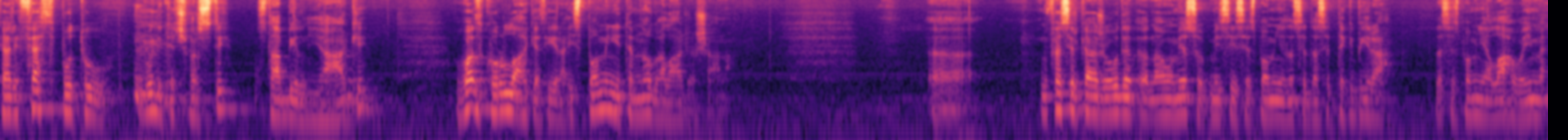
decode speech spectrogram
kaže, putu budite čvrsti, stabilni, jaki, vodkurullaha kathira, ispominjite mnogo Allah Đelšana. Uh, e, Mufesir kaže ovdje na ovom mjestu misli se spominje da se da se tekbira, da se spominje Allahovo ime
